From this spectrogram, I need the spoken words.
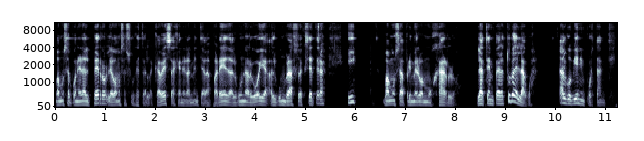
vamos a poner al perro, le vamos a sujetar la cabeza, generalmente a la pared, alguna argolla, algún brazo, etcétera, y vamos a primero a mojarlo. La temperatura del agua, algo bien importante.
